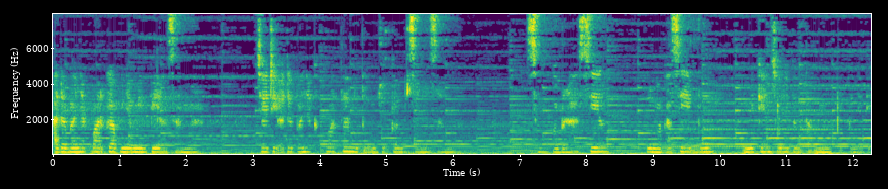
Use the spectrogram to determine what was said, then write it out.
ada banyak warga punya mimpi yang sama. Jadi ada banyak kekuatan untuk mewujudkan bersama-sama. Semoga berhasil. Terima kasih Ibu. Demikian sore tentang mimpi pendidikan.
